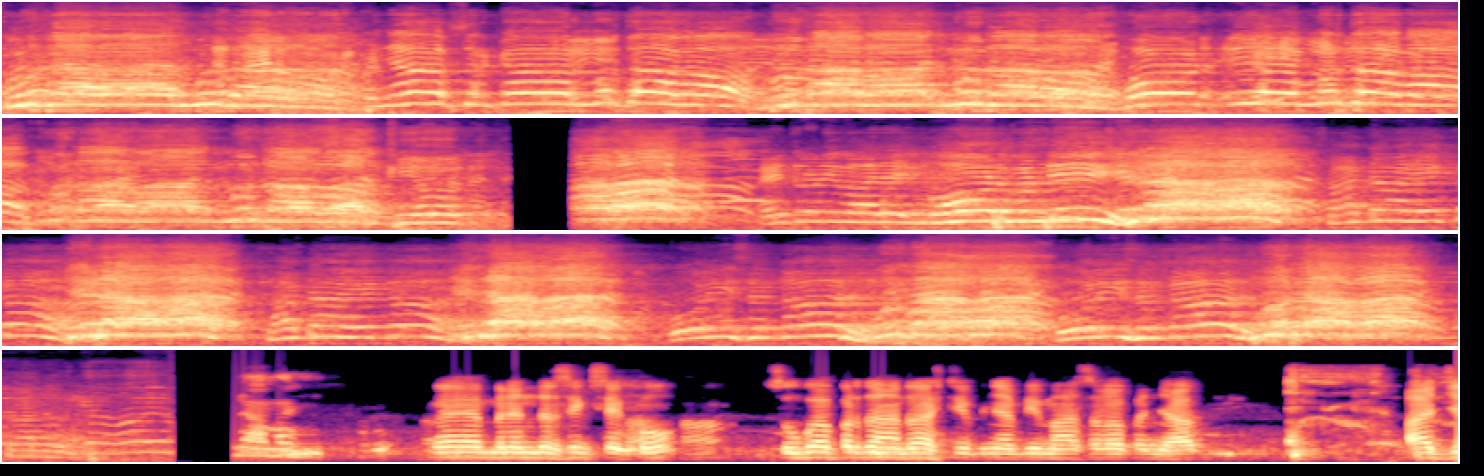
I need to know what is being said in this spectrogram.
ਮੁਰਦਾਬਾਦ ਮੁਰਦਾਬਾਦ। ਪੰਜਾਬ ਸਰਕਾਰ ਮੁਰਦਾਬਾਦ। ਮੁਰਦਾਬਾਦ ਮੁਰਦਾਬਾਦ। ਵੋਟ ਇਹ ਮੁਰਦਾਬਾਦ। ਮੁਰਦਾਬਾਦ ਮੁਰਦਾਬਾਦ। ਇਧਰੋਂ ਦੀ ਆਵਾਜ਼ ਆਈ ਮੋੜ ਮੰਡੀ। ਜਿੰਦਾਬਾਦ ਸਾਡਾ ਇੱਕ ਜਿੰਦਾਬਾਦ ਸਾਡਾ ਇੱਕ ਜਿੰਦਾਬਾਦ। ਗੋਲੀ ਸਰਕਾਰ। ਮੁਰਦਾਬਾਦ ਗੋਲੀ ਸਰਕਾਰ। ਨਾਮ ਹੈ ਜੀ? ਮੈਂ ਮਨਿੰਦਰ ਸਿੰਘ ਸੇਖੋਂ ਸੂਬਾ ਪ੍ਰਧਾਨ ਰਾਸ਼ਟਰੀ ਪੰਜਾਬੀ ਮਹਾਸਭਾ ਪੰਜਾਬ। ਅੱਜ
